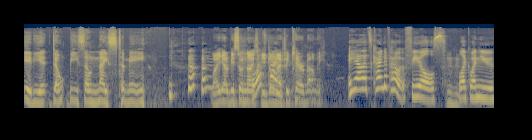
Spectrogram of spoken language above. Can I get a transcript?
idiot don't be so nice to me Why you gotta be so nice Well, if you don't kind of- actually care about me? Yeah, that's kind of how it feels. Mm-hmm. Like when you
